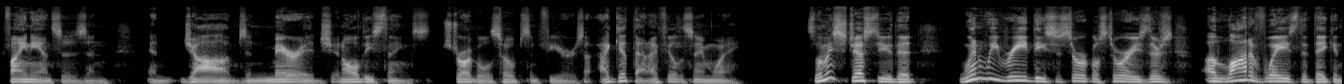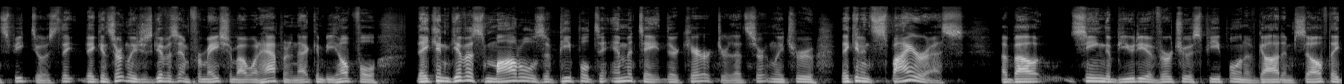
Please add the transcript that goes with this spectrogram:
finances and, and jobs and marriage and all these things struggles, hopes, and fears. I get that. I feel the same way. So let me suggest to you that when we read these historical stories, there's a lot of ways that they can speak to us. They, they can certainly just give us information about what happened, and that can be helpful. They can give us models of people to imitate their character. That's certainly true. They can inspire us about seeing the beauty of virtuous people and of God Himself. They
